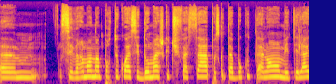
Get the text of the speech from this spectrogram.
euh, c'est vraiment n'importe quoi. C'est dommage que tu fasses ça parce que tu as beaucoup de talent, mais tu es là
